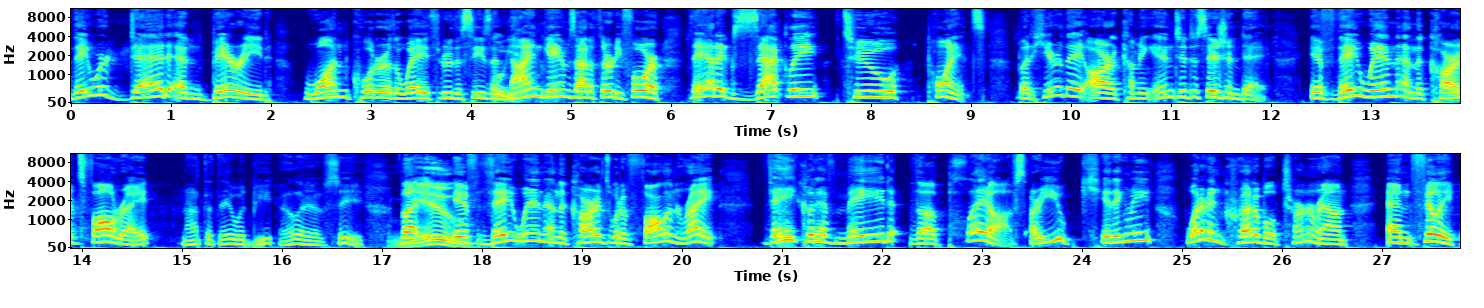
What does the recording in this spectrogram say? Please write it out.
They were dead and buried one quarter of the way through the season. Oh, yeah. Nine games out of 34. They had exactly two points. But here they are coming into decision day. If they win and the cards fall right, not that they would beat LAFC, but No. if they win and the cards would have fallen right, they could have made the playoffs. Are you kidding me? What an incredible turnaround. And Philly,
